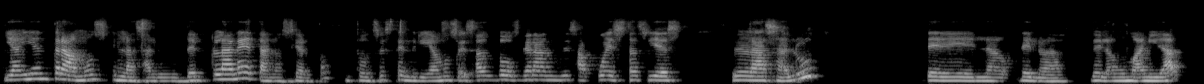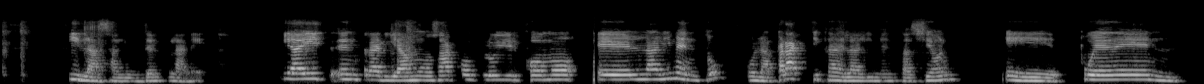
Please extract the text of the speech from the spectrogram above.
Y ahí entramos en la salud del planeta, ¿no es cierto? Entonces tendríamos esas dos grandes apuestas y es la salud de la, de la, de la humanidad y la salud del planeta. Y ahí entraríamos a concluir cómo el alimento o la práctica de la alimentación eh, pueden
